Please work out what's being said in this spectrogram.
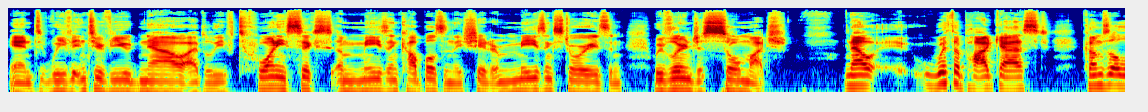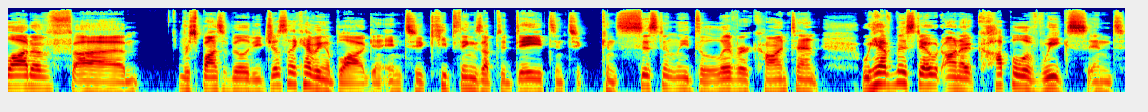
and we've interviewed now i believe 26 amazing couples and they shared amazing stories and we've learned just so much now, with a podcast comes a lot of uh, responsibility, just like having a blog, and, and, to keep things up to date and to consistently deliver content. We have missed out on a couple of weeks, and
